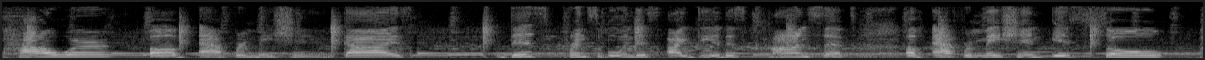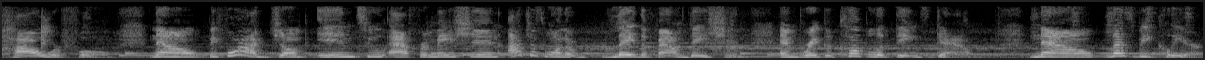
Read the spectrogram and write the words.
power of affirmation. Guys, this principle and this idea, this concept of affirmation is so powerful. Now, before I jump into affirmation, I just want to lay the foundation and break a couple of things down. Now, let's be clear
